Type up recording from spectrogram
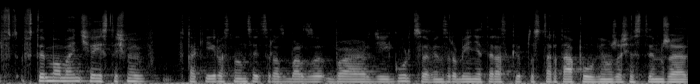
w, w tym momencie jesteśmy w, w takiej rosnącej coraz bardzo, bardziej górce, więc robienie teraz krypto startupu wiąże się z tym, że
